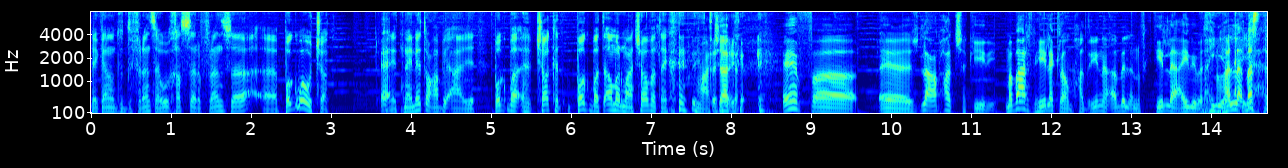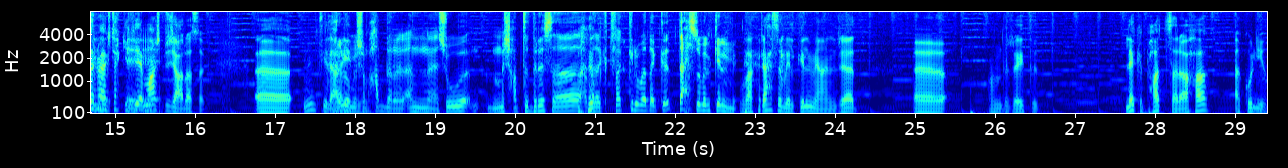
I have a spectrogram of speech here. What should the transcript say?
ليه كانوا ضد فرنسا؟ هو خسر فرنسا آه، بوجبا وتشاكا يعني اثنيناتهم عم بي- بوجبا تشاكا بوجبا تأمر مع تشافا. مع تشاكا. إيه ف إيه لا عم بحط شاكيري. ما بعرف هي لك لو محضرينها قبل انه في كتير لعيبة بس هي- هلأ بس حلو. تحكي تحكي إيه. فيها ما عادش بتيجي على راسك. آه مين في لعيبة؟ حلو مش محضر لأن شو مش عم تدرسها. بدك تفكر وبدك تحسب الكلمة. بدك تحسب الكلمة عن جد. آه underrated ليك بحط صراحة اكونيا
